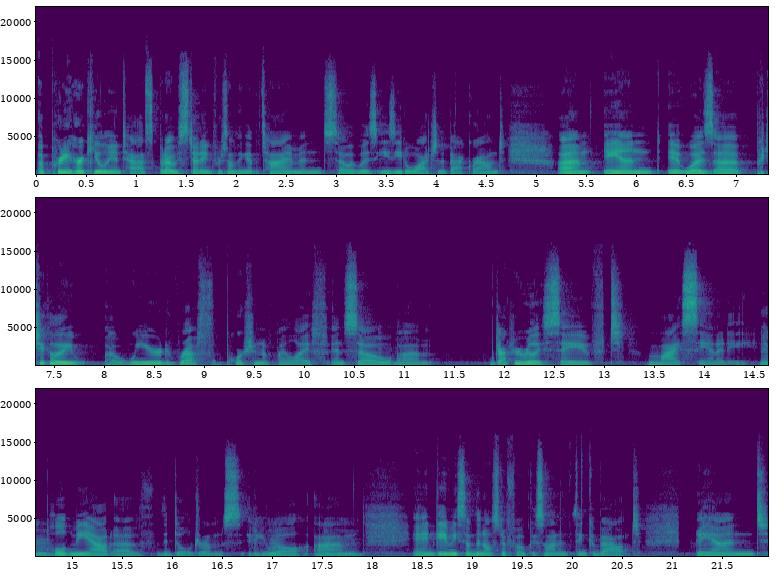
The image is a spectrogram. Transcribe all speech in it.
a pretty Herculean task, but I was studying for something at the time, and so it was easy to watch in the background. Um, and it was a particularly a weird, rough portion of my life, and so um, Doctor really saved my sanity. It pulled me out of the doldrums, if you will, um, and gave me something else to focus on and think about. And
